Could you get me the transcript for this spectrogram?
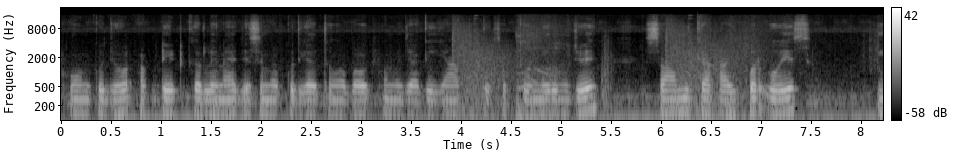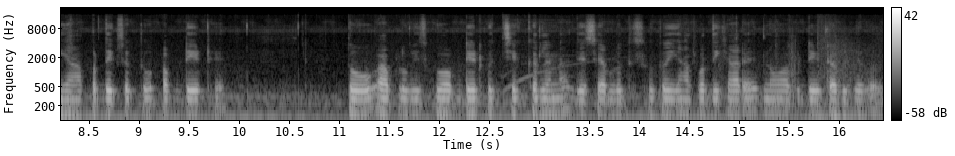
फ़ोन को जो अपडेट कर लेना है। जैसे मैं आपको दिखाता हूँ अबाउट फ़ोन में जाके यहाँ देख सकते हो, मेरे में जो है सामी का हाइपर ओएस यहाँ पर देख सकते हो अपडेट है। तो आप लोग इसको अपडेट को चेक कर लेना। जैसे आप लोग देख सकते हो यहाँ पर दिखा रहे हैं नो अपडेट अवेलेबल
